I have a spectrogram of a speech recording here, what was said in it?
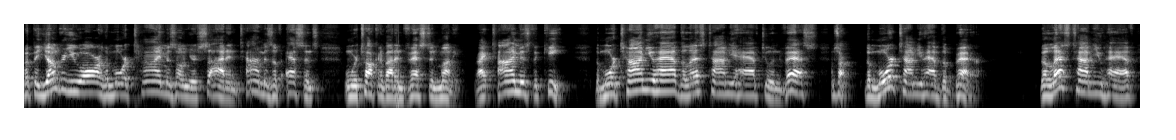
But the younger you are, the more time is on your side, and time is of essence when we're talking about investing money, right? Time is the key. The more time you have, the less time you have to invest. I'm sorry, the more time you have, the better. The less time you have,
